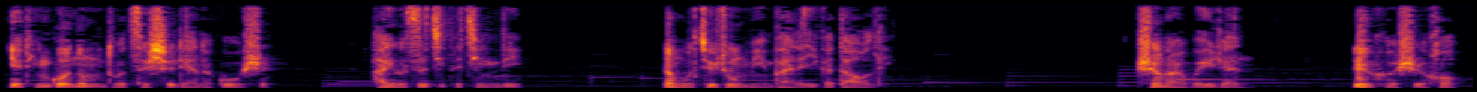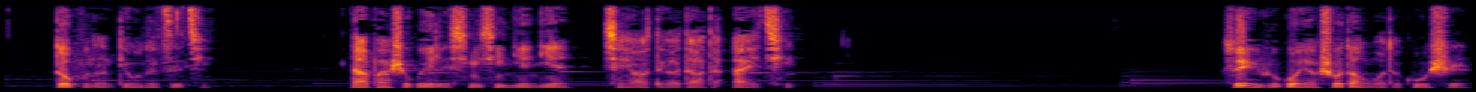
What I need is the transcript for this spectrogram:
也听过那么多次失恋的故事，还有自己的经历，让我最终明白了一个道理：生而为人，任何时候都不能丢了自己，哪怕是为了心心念念想要得到的爱情。所以，如果要说到我的故事，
